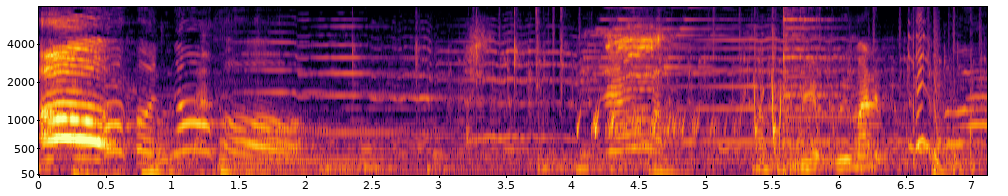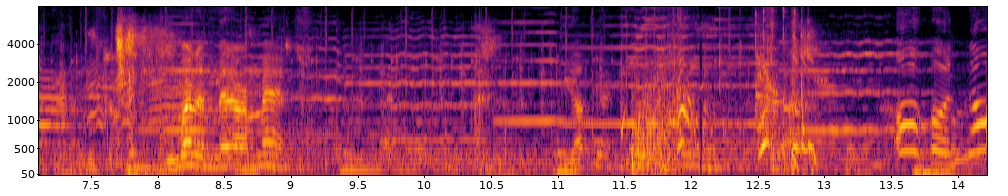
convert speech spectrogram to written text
Oh! Oh no! No. Okay, we, we might have we might have met our match. Yup, yup. Oh no!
